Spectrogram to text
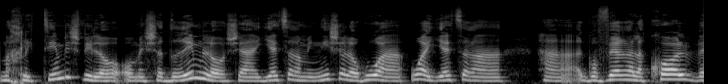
מחליטים בשבילו או משדרים לו שהיצר המיני שלו הוא, ה, הוא היצר הגובר על הכל ו,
